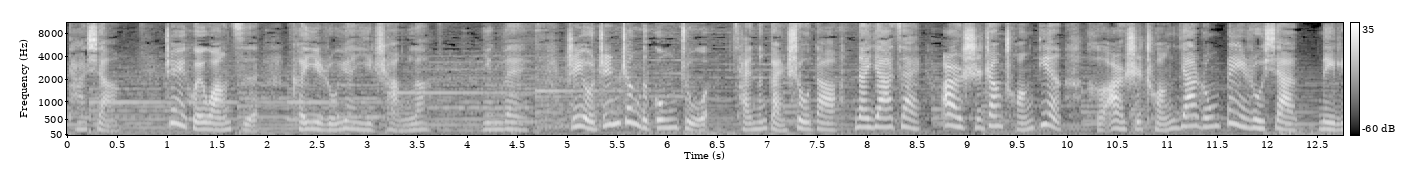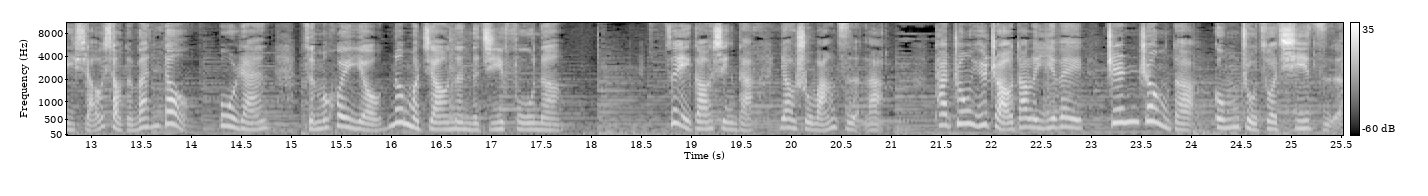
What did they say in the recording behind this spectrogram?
她想：这回王子可以如愿以偿了。因为只有真正的公主才能感受到那压在二十张床垫和二十床鸭绒被褥下那粒小小的豌豆，不然怎么会有那么娇嫩的肌肤呢？最高兴的要数王子了，他终于找到了一位真正的公主做妻子。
